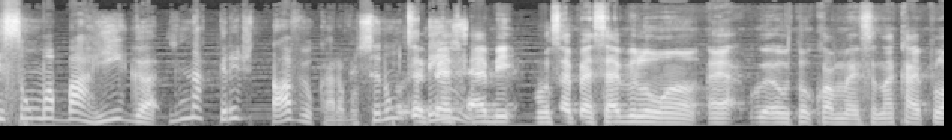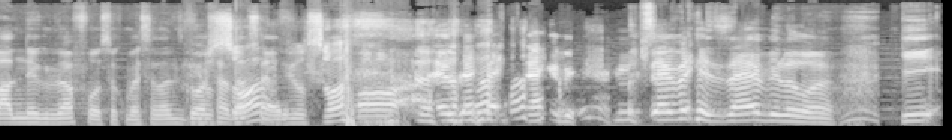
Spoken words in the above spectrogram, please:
que são uma barriga inacreditável, cara. Você não Você tem. percebe, você percebe, Luan, é, eu tô começando a cair pro lado negro da força, começando a Viu desgostar só? da série. Viu só? Ó, você percebe, você percebe, Luan, que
